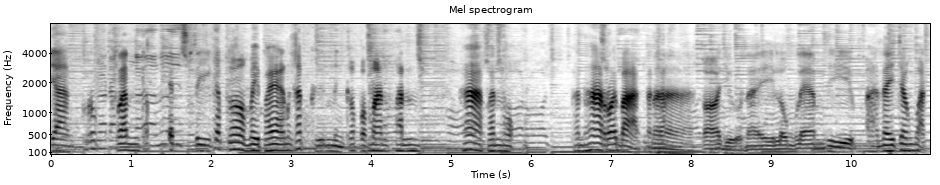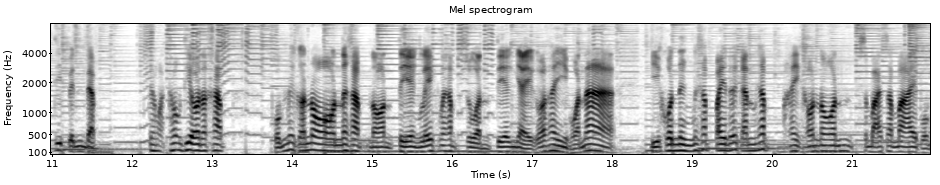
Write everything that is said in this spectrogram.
อย่างครบครันครับ FC ครับก็ไม่แพงนะครับ คืนหนึ่งก็ประมาณพันห้าพันหก พันห้าร้อยบาทนะครับ ก็อยู่ในโรงแรมที่อ่าในจังหวัดที่เป็นแบบจังหวัดท่องเที่ยวนะครับ ผมนี่ก็นอนนะครับ นอนเตียงเล็กนะครับ ส่วนเตียงใหญ่ก็ให้หัวหน้าอีกคนหนึ่งนะครับ ไปด้วยกันครับ ให้เขานอนสบายๆผม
